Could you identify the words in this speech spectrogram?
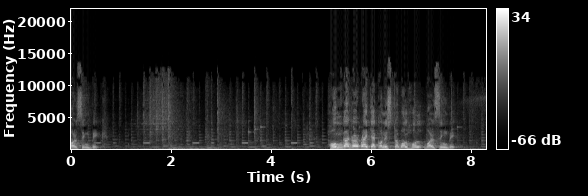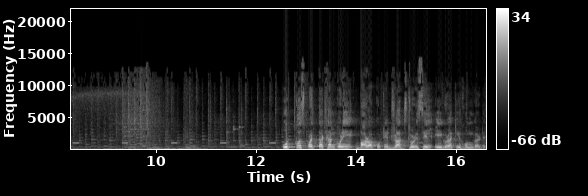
বৰসিং বেক। হোমগাৰ্ডৰ পৰা এতিয়া কনিষ্টবল হ'ল বৰসিং বেগ উৎকোচ প্ৰত্যাখ্যান কৰি বাৰ কোটি ড্ৰাগছ ধৰিছিল এইগৰাকী হোমগাৰ্ডে।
